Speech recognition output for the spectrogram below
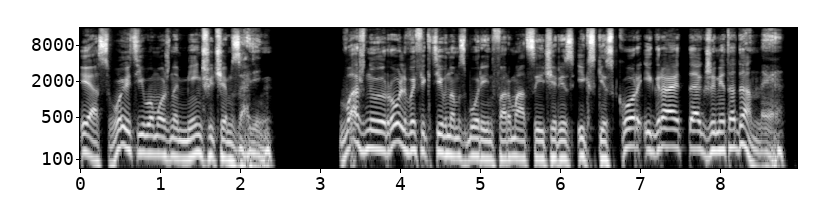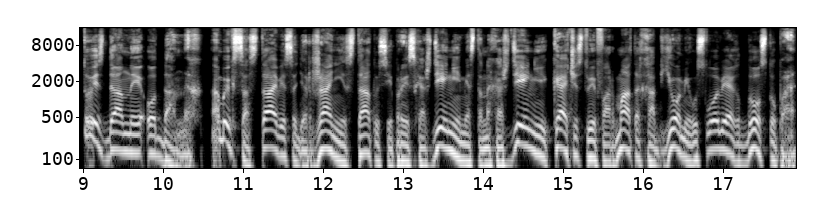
и освоить его можно меньше, чем за день. Важную роль в эффективном сборе информации через XKeyscore играют также метаданные, то есть данные о данных, об их составе, содержании, статусе, происхождении, местонахождении, качестве, форматах, объеме, условиях доступа,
